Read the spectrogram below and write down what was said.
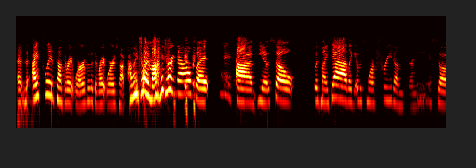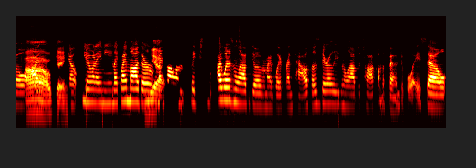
and isolate is not the right word, but the right word is not coming to my mind right now. but um, you know, so with my dad, like it was more freedom for me. So ah, I, okay, you know, you know what I mean. Like my mother, yeah. my mom, like I wasn't allowed to go over my boyfriend's house. I was barely even allowed to talk on the phone to boys. So,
